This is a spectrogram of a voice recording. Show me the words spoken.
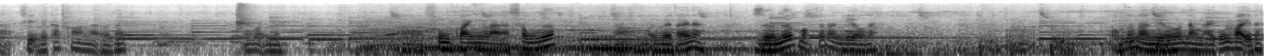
À, chị với các con là ở đây. Đây mọi người xung quanh là sông nước. À, mọi người thấy này dừa nước mọc rất là nhiều này. Mọc rất là nhiều luôn đằng này cũng vậy đây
